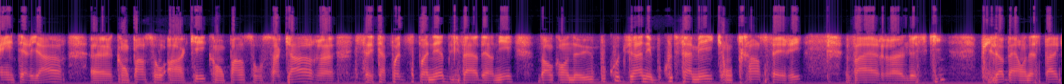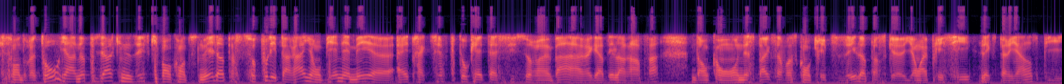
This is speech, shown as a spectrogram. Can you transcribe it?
intérieurs, euh, qu'on pense au hockey, qu'on pense au soccer. ça n'était pas disponible l'hiver dernier. Donc, on a eu beaucoup de jeunes et beaucoup de familles qui ont transféré vers le ski. Puis là, ben, on espère qu'ils seront de retour. Il y en a plusieurs qui nous disent qu'ils vont continuer, là, parce que surtout les parents, ils ont bien aimé euh, être actifs plutôt qu'être assis sur un banc à regarder leur enfant. Donc, on, espère que ça va se concrétiser, là, parce qu'ils ont apprécié l'expérience, puis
